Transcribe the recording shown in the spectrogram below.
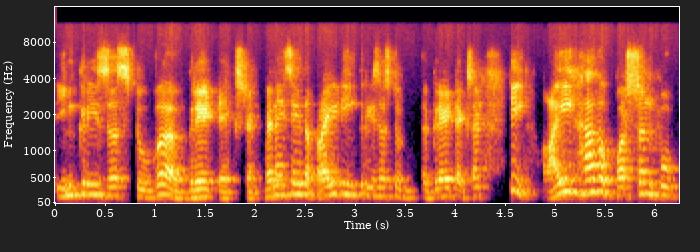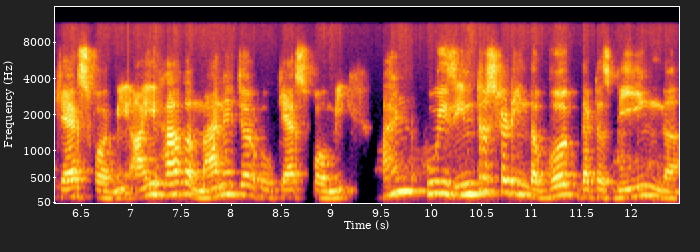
increases to a great extent. When i say the pride increases to a great extent see i have a person who cares for me. I have a manager who cares for me and who is interested in the work that is being uh,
